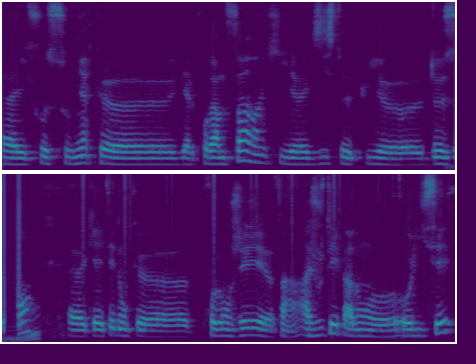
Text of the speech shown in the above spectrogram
il faut se souvenir qu'il y a le programme phare hein, qui existe depuis deux ans, qui a été donc prolongé, enfin ajouté pardon, au, lycée.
